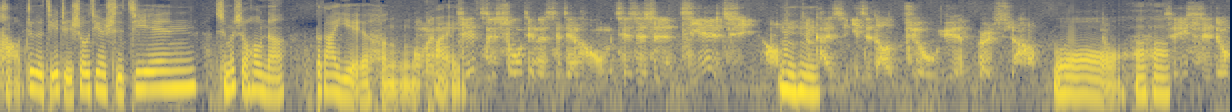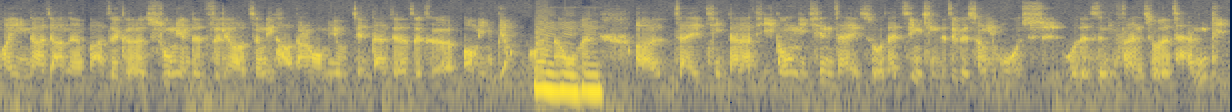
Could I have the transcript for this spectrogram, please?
好，这个截止收件时间什么时候呢？大概也很快。截止收件的时间哈，我们其实是即日起好，就开始一直到九月二十号。哦，随时都欢迎大家呢，把这个书面的资料整理好。当然，我们有简单的这个报名表。那我们呃，再请大家提供你现在所在进行的这个商业模式，或者是你贩售的产品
